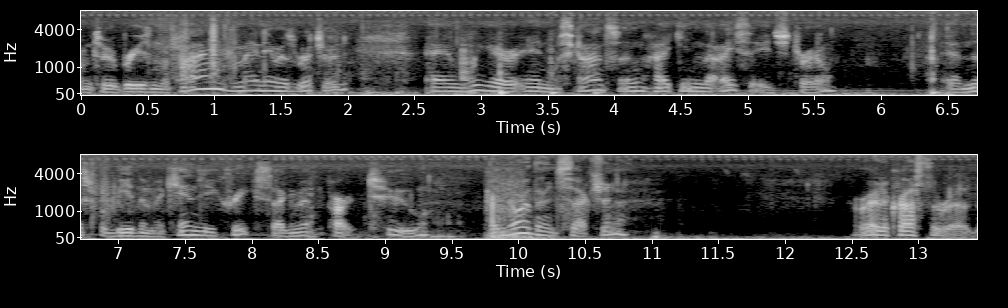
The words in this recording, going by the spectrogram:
Welcome to A Breeze in the Pines. My name is Richard, and we are in Wisconsin hiking the Ice Age Trail. And this will be the McKenzie Creek segment, part two. The northern section, right across the road.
